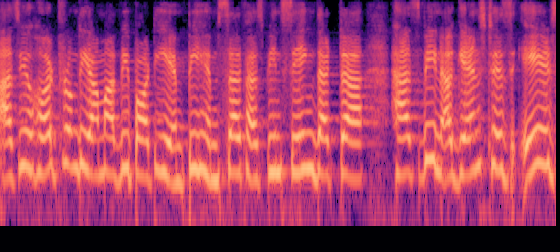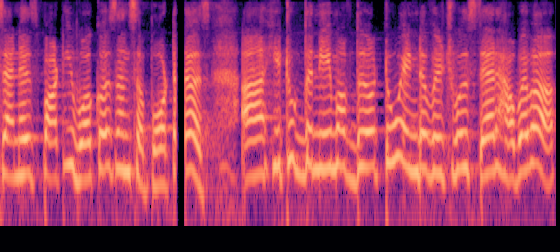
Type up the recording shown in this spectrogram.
as you heard from the Aam Aadmi Party MP himself, has been saying that uh, has been against his aides and his party workers and supporters. Uh, he took the name of the two individuals there. However,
